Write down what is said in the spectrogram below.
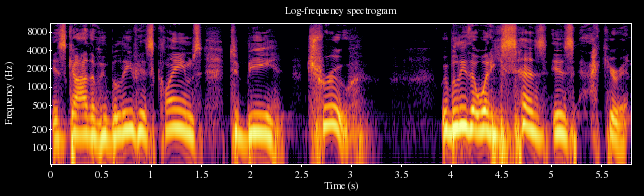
is God, then we believe his claims to be true. We believe that what he says is accurate.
